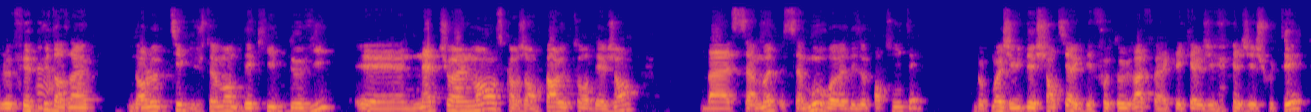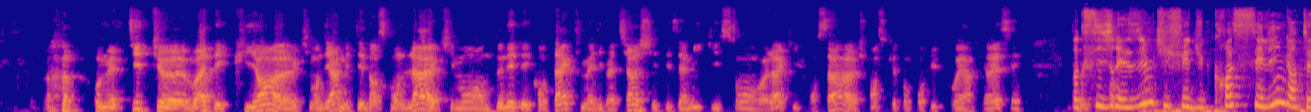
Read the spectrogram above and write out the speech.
Je le fais plus ah. dans un, dans l'optique justement d'équilibre de vie. Et naturellement, quand j'en parle autour des gens, bah, ça m'ouvre des opportunités. Donc moi, j'ai eu des chantiers avec des photographes avec lesquels j'ai shooté au même titre que voilà, des clients euh, qui m'ont dit ah mais t'es dans ce monde-là, euh, qui m'ont donné des contacts, qui m'a dit bah tiens j'ai des amis qui sont voilà qui font ça, euh, je pense que ton profil pourrait intéresser. Donc, si je résume, tu fais du cross-selling entre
